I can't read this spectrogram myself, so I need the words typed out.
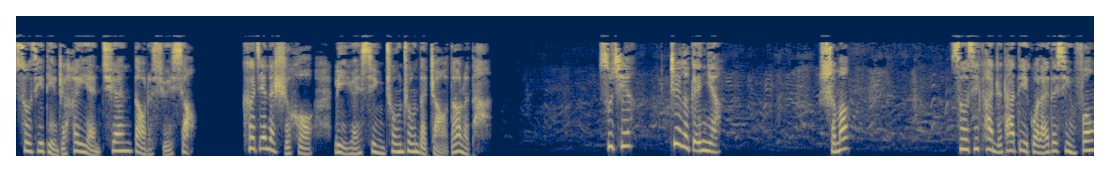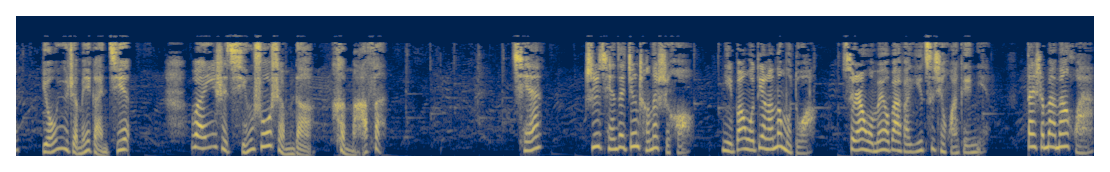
苏七顶着黑眼圈到了学校。课间的时候，李媛兴冲冲的找到了他。苏七，这个给你。什么？苏七看着他递过来的信封，犹豫着没敢接，万一是情书什么的，很麻烦。钱，之前在京城的时候，你帮我垫了那么多，虽然我没有办法一次性还给你，但是慢慢还，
